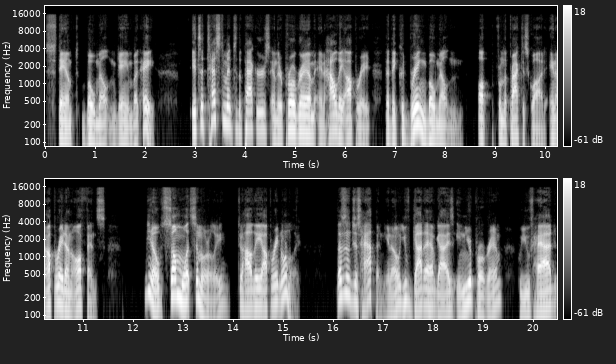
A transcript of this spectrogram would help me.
stamped Bo Melton game. But hey, it's a testament to the Packers and their program and how they operate that they could bring Bo Melton from the practice squad and operate on offense, you know, somewhat similarly to how they operate normally. Doesn't just happen, you know. You've got to have guys in your program who you've had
